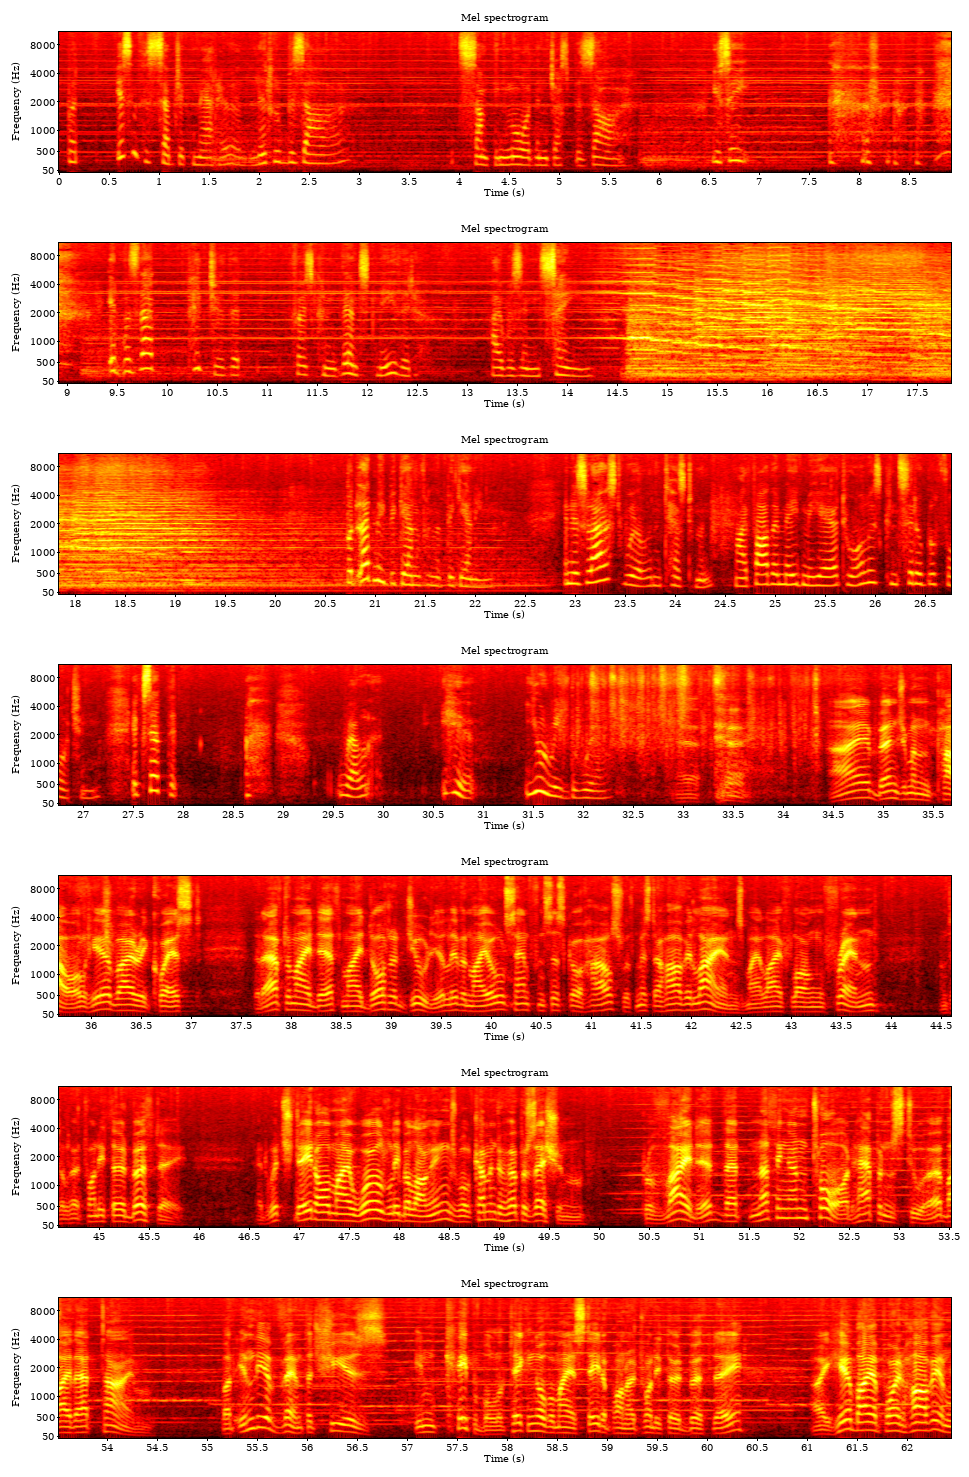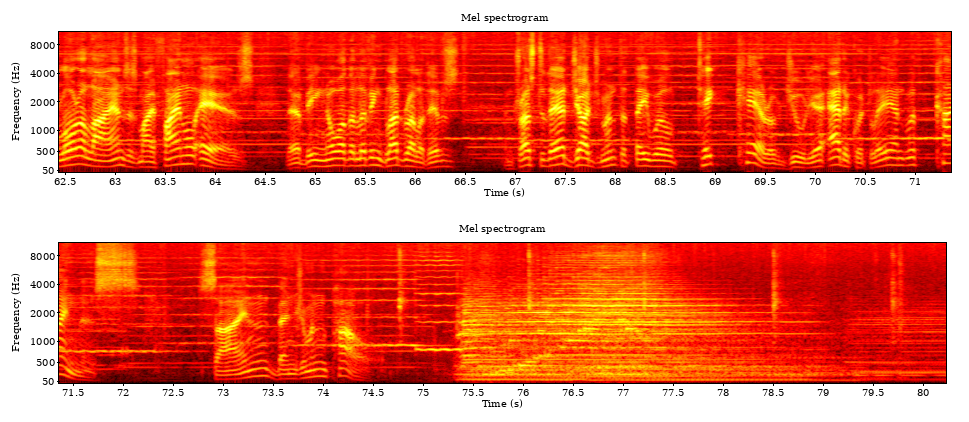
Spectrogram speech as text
But isn't the subject matter a little bizarre? It's something more than just bizarre. You see, it was that picture that first convinced me that I was insane. But let me begin from the beginning. In his last will and testament, my father made me heir to all his considerable fortune, except that. Well, here, you read the will. Uh, I, Benjamin Powell, hereby request that after my death, my daughter Julia live in my old San Francisco house with Mr. Harvey Lyons, my lifelong friend, until her 23rd birthday, at which date all my worldly belongings will come into her possession, provided that nothing untoward happens to her by that time. But in the event that she is incapable of taking over my estate upon her 23rd birthday, I hereby appoint Harvey and Laura Lyons as my final heirs, there being no other living blood relatives, and trust to their judgment that they will take care of Julia adequately and with kindness. Signed, Benjamin Powell.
